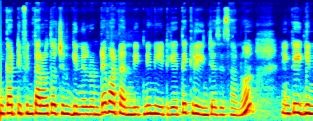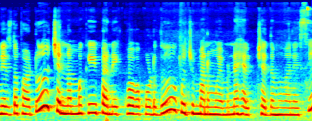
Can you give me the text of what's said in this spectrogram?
ఇంకా టిఫిన్ తర్వాత వచ్చిన గిన్నెలు ఉంటే వాటన్నిటిని నీట్గా అయితే క్లీన్ చేసేసాను. ఇంకా ఈ గిన్నెలతో పాటు చిన్నమ్మకి పని ఎక్కువ అవ్వకూడదు. కొంచెం మనం ఏమన్నా హెల్ప్ చేద్దాము అనేసి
